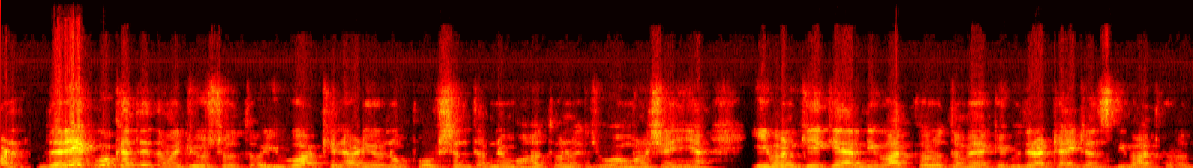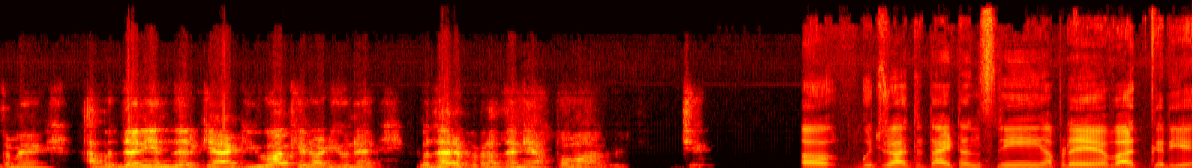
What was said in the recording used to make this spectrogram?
પણ દરેક વખતે તમે જોશો તો યુવા ખેલાડીઓનું પોર્શન તમને મહત્વનું જોવા મળશે અહીંયા. ઇવન કેકેઆરની વાત કરો તમે કે ગુજરાત ટાઇટન્સની વાત કરો તમે, આ બધાની અંદર ક્યાંક યુવા ખેલાડીઓને વધારે પ્રાધાન્ય આપવામાં આવ્યું છે. ગુજરાત ટાઇટન્સની આપણે વાત કરીએ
